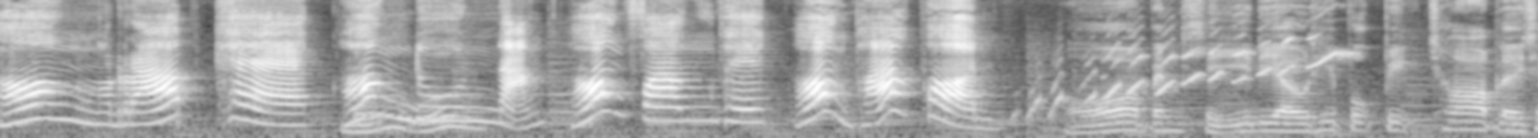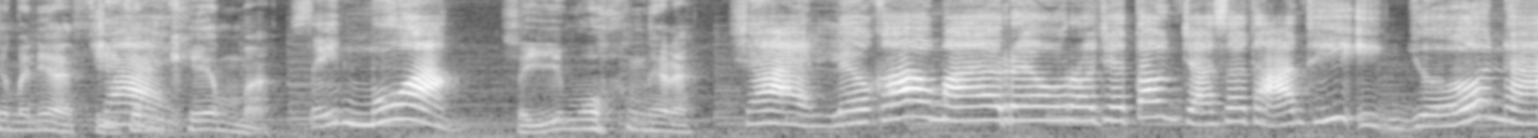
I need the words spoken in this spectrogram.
ห้องรับแขก ห้องดูหนัง ห้องฟังเพลง ห้องพักผ่อน โอ้เป็นสีเดียวที่ปุ๊กปิ๊กชอบเลยใช่ไหมเนี่ย สีใช่ เข้มๆอะ สีม่วง สีม่วงเนี่ยนะใช่ เร็วเข้ามาเร็วเราจะต้องจัดสถานที่อีกเยอะนะ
